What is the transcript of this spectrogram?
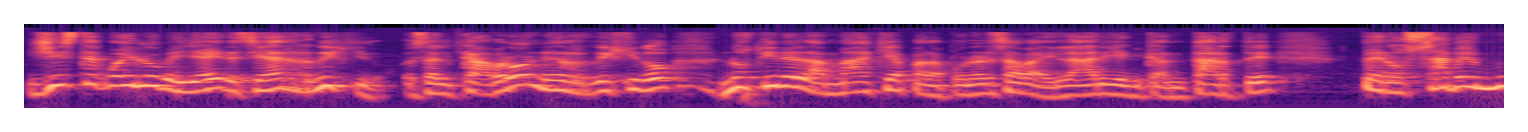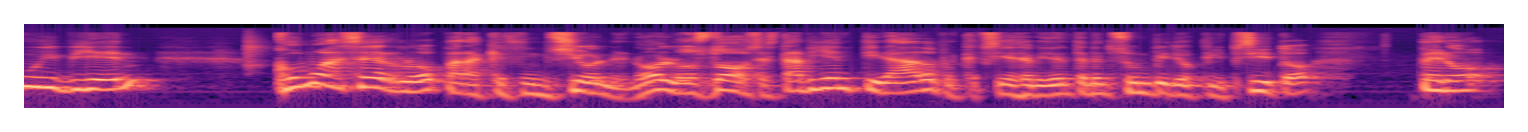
Y este güey lo veía y decía, es rígido. O sea, el cabrón es rígido, no tiene la magia para ponerse a bailar y encantarte, pero sabe muy bien cómo hacerlo para que funcione, ¿no? Los dos, está bien tirado, porque sí, es, evidentemente es un videoclipcito, pero,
